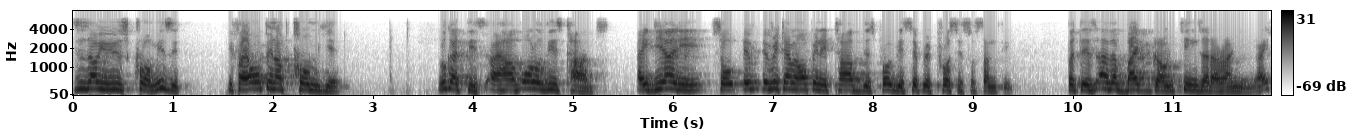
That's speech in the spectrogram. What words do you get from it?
This is how you use Chrome, is it? If I open up Chrome here, look at this. I have all of these tabs. Ideally, so every time I open a tab, there's probably a separate process or something. But there's other background things that are running, right?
